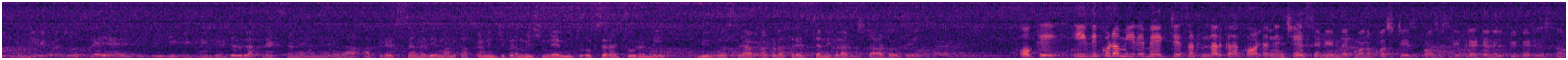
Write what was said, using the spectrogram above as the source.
ఇప్పుడు మీరు ఇక్కడ చూస్తే ఇ- ఇ- ఇక్కడ ఇండివిజువల్గా థ్రెడ్స్ అనేవి ఉన్నాయి కదా ఆ థ్రెడ్స్ అనేది మనకి అక్కడ నుంచి కూడా మిషన్ మీద నుంచి ఒకసారి అది చూడండి. మీరు చూస్తే అక్కడ థ్రెడ్స్ అన్ని కూడా అక్కడ స్టార్ట్ అవుతాయి. ఓకే ఇది కూడా మీరే మేక్ చేసినట్టున్నారు కదా కాటన్ నుంచి? అండి ఇందాక మనం ఫస్ట్ స్టేజ్ ప్రాసెస్ ఈ థ్రెడ్ అనేది ప్రిపేర్ చేస్తాం.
